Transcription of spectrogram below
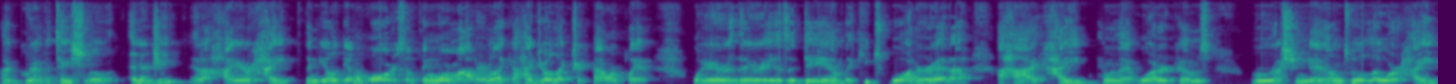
a gravitational energy at a higher height than Gilligan, or something more modern like a hydroelectric power plant, where there is a dam that keeps water at a, a high height, and when that water comes rushing down to a lower height,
